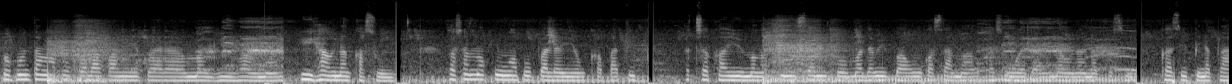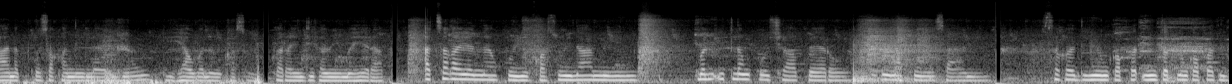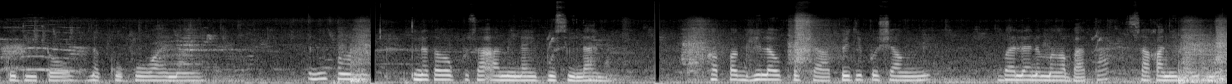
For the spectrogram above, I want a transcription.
Pupunta nga po pala kami para maghihaw ng, hihaw ng kasoy. Kasama ko nga po pala yung kapatid at saka yung mga pinsan ko. Madami pa akong kasama kasi wala nauna na po sila. Kasi pinapahanap ko sa kanila yung hihawan ng kasoy para hindi kami mahirap. At saka yan na po yung kasoy namin. Maliit lang po siya pero okay na po yung sa amin. Saka din yung, kapat, yung tatlong kapatid ko dito nagkukuha ng ano yung pangalan? Tinatawag po sa amin ay busilan. Kapag hilaw po siya, pwede po siyang bala ng mga bata sa kanilang ano.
